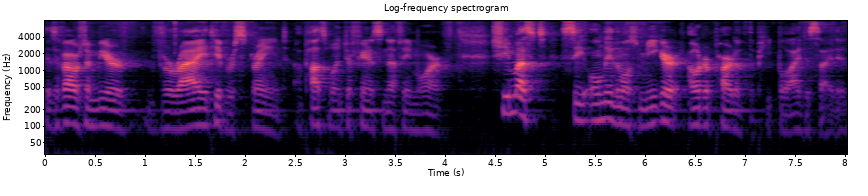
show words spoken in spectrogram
as if I was a mere variety of restraint, a possible interference and nothing more. She must see only the most meager outer part of the people, I decided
